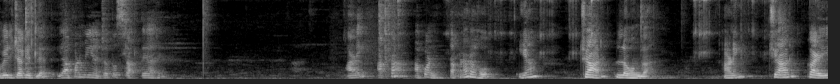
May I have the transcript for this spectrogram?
वेलच्या घेतल्यात या पण मी याच्यातच टाकते आहे. आणि आता आपण टाकणार आहोत या चार लवंगा आणि चार काळी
